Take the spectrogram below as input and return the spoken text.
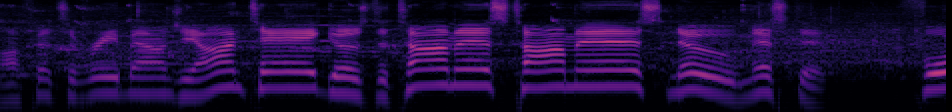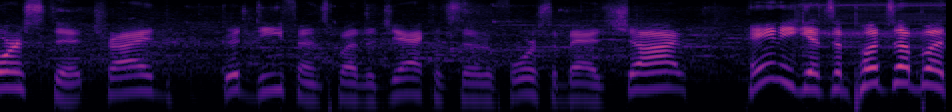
Offensive rebound. Giante goes to Thomas. Thomas, no, missed it. Forced it. Tried good defense by the Jackets, though, to force a bad shot. Haney gets it, puts up a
